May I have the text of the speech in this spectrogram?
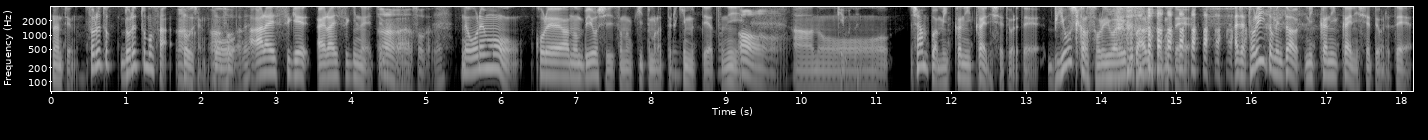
なんていうの？それとどれともさ、うん。そうじゃん。こうね。洗いすぎ洗いすぎないというか。あそうだね。で俺もこれあの美容師その切ってもらってるキムってやつにああ。のシャンプーは3日に1回にしてって言われて美容師からそれ言われることあると思って。あじゃあトリートメントは3日に1回にしてって言われて。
